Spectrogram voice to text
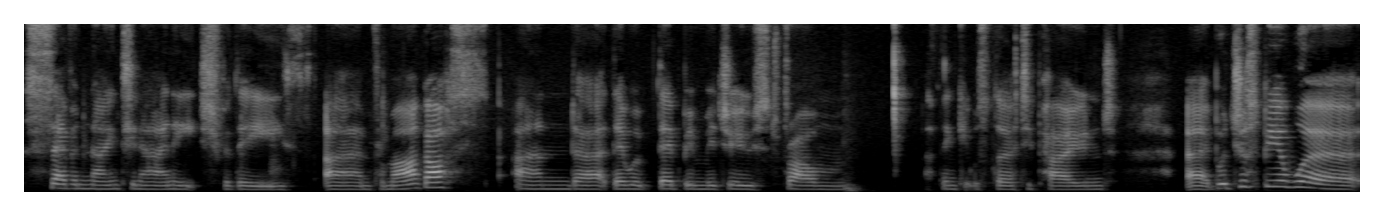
seven ninety nine each for these um, from Argos, and uh, they were they'd been reduced from I think it was thirty pound Uh, but just be aware,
